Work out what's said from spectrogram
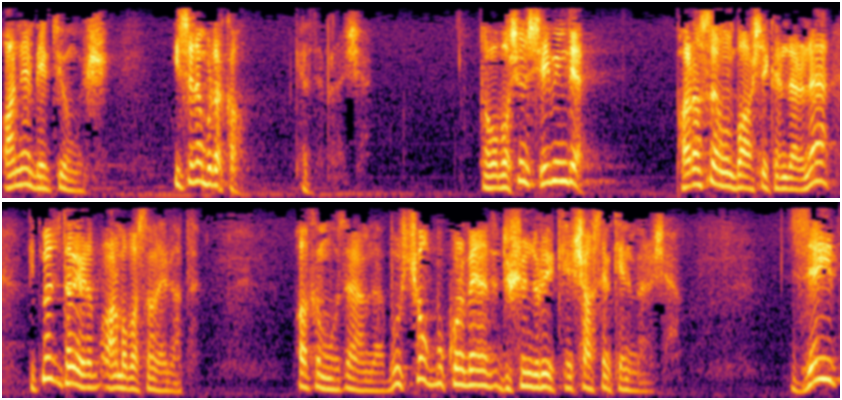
Annem bekliyormuş. İstersen burada kal. Geldi böylece. Ama babasının sevindi. Parası onun bağışlı kendilerine. Gitmez tabii ana babasına evlat. Bakın muhteremler. Bu çok bu konu beni düşündürüyor ki şahsen kendim vereceğim. Zeyd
